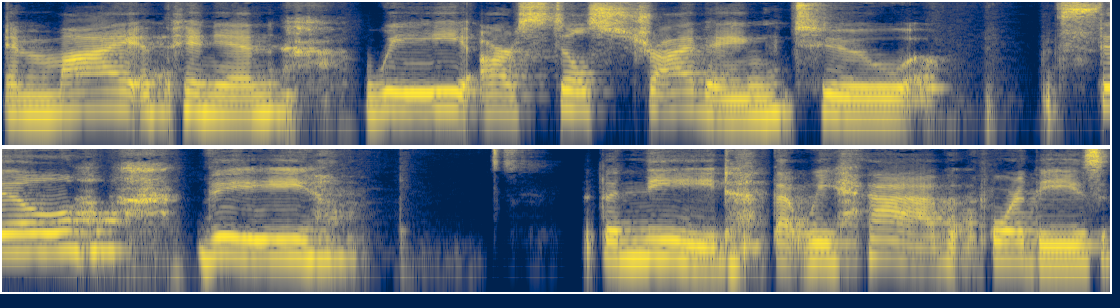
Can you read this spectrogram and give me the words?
in my opinion, we are still striving to fill the the need that we have for these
